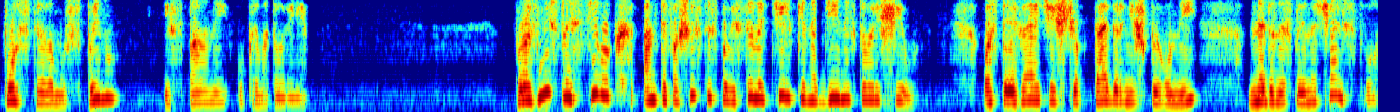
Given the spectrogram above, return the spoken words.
пострілом у спину і спалений у крематорії. Про зміст листівок антифашисти сповістили тільки надійних товаришів, остерігаючи, щоб табірні шпигуни не донесли начальство,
